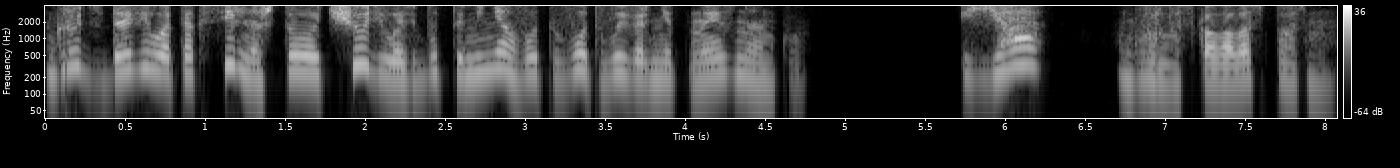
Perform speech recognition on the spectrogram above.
Грудь сдавила так сильно, что чудилось, будто меня вот-вот вывернет наизнанку. «Я?» — горло сковало спазмом.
